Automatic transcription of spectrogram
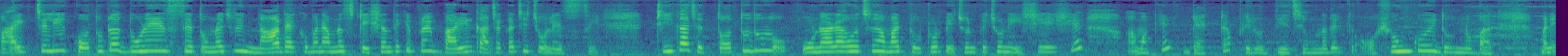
বাইক চালিয়ে কতটা দূরে এসছে, তোমরা যদি না দেখো মানে আমরা স্টেশন থেকে প্রায় বাড়ির কাছাকাছি চলে এসেছি। ঠিক আছে তত দূর ওনারা হচ্ছে আমার টোটোর পেছন পেছন এসে এসে আমাকে ব্যাগটা ফেরত দিয়েছে। ওনাদেরকে অসংখ্যই ধন্যবাদ। মানে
